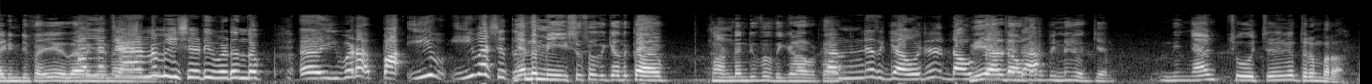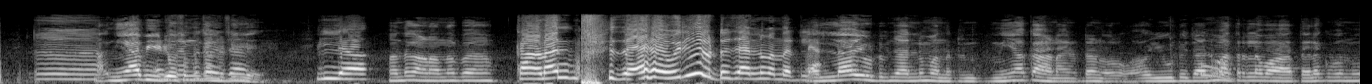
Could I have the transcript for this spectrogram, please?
ഐഡന്റിഫൈ ചെയ്താണ് ചേട്ടന് മീശയുടെ ഇവിടെ എന്തോ ഇവിടെ ഈ ഈ വശത്ത് എന്റെ മീശ ശ്രദ്ധിക്കാതെ കണ്ടന്റ് ശ്രദ്ധിക്കണം കണ്ണിന്റെ ഇതൊക്കെയാ ഒരു ഡൗട്ട് നീ ആ ഡൗട്ടൊക്കെ പിന്നെ ചോദിക്കാം. നീ- ഞാൻ ചോദിച്ചതിന് ഉത്തരം പറ. നീ ആ വീഡിയോസ് ഒന്നും കണ്ടിട്ടില്ലേ? ഇല്ല. അത് കാണാന്നപ്പോ കാണാൻ ദേ ഒരു യൂട്യൂബ് ചാനലും വന്നിട്ടില്ല. എല്ലാ യൂട്യൂബ് ചാനലും വന്നിട്ടുണ്ട്. നീ ആ കാണാനായിട്ടാണ് ആ യൂട്യൂബ് ചാനൽ മാത്രല്ല വാർത്തയിലൊക്കെ വന്നു.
